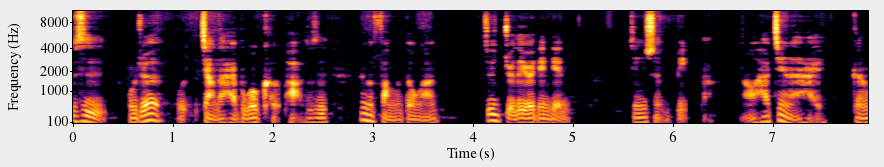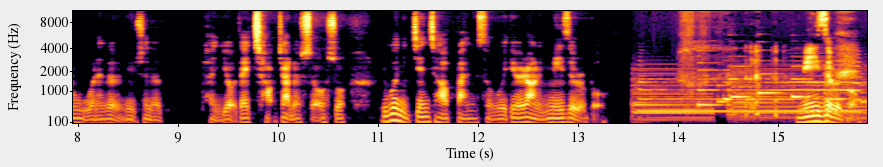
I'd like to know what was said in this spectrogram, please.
就是我觉得我讲的还不够可怕，就是那个房东啊，就是觉得有一点点精神病吧，然后他竟然还跟我那个女生的朋友在吵架的时候说，如果你坚持要搬走，我一定会让你 miserable，miserable。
